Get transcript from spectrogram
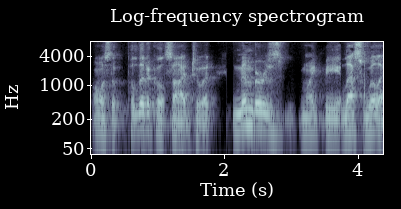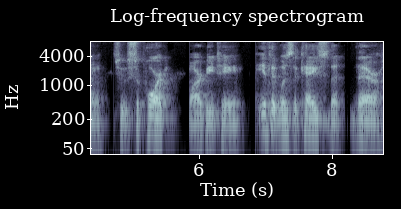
almost the political side to it members might be less willing to support RBT if it was the case that their,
